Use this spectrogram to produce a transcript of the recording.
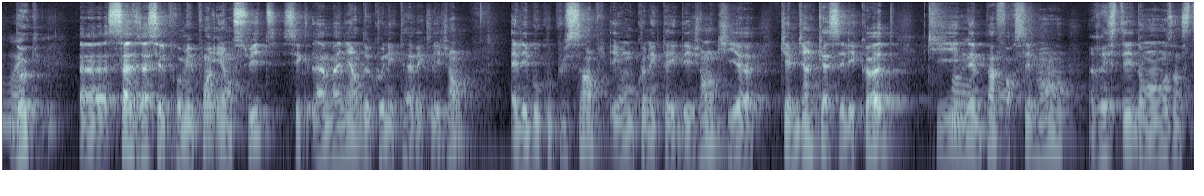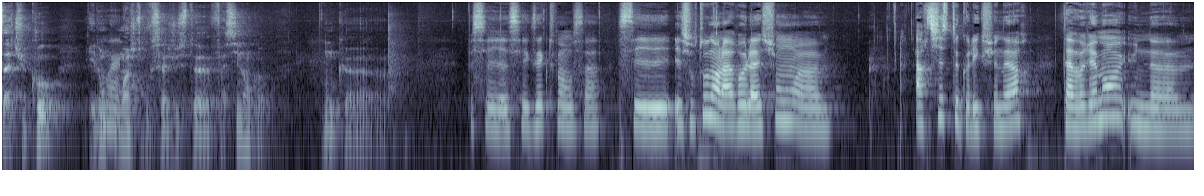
ouais. Donc, ça, déjà, c'est le premier point. Et ensuite, c'est que la manière de connecter avec les gens, elle est beaucoup plus simple. Et on connecte avec des gens qui, euh, qui aiment bien casser les codes, qui Ouais. n'aiment pas forcément rester dans un statu quo. Et donc, Ouais. moi, je trouve ça juste euh, fascinant, quoi. Donc, euh, C'est exactement ça. Et surtout dans la relation euh, artiste-collectionneur, t'as vraiment une. euh,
